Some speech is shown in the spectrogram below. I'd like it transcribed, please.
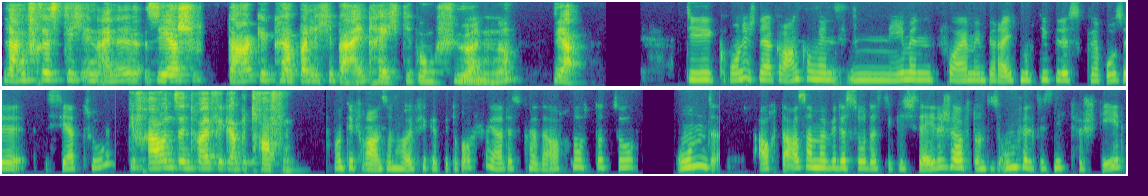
langfristig in eine sehr starke körperliche Beeinträchtigung führen. Mhm. Ne? Ja. Die chronischen Erkrankungen nehmen vor allem im Bereich Multiple Sklerose sehr zu. Die Frauen sind häufiger betroffen. Und die Frauen sind häufiger betroffen, ja, das gehört auch noch dazu. Und auch da sind wir wieder so, dass die Gesellschaft und das Umfeld es nicht versteht.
